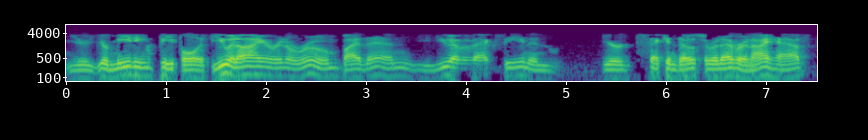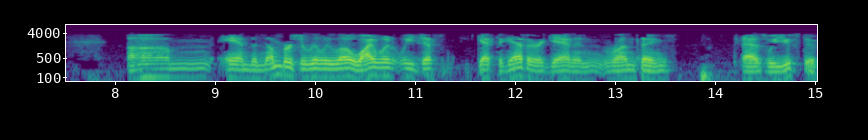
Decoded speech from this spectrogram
you're, you're meeting people. If you and I are in a room, by then you have a vaccine and your second dose or whatever, and I have, um, and the numbers are really low. Why wouldn't we just get together again and run things as we used to?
